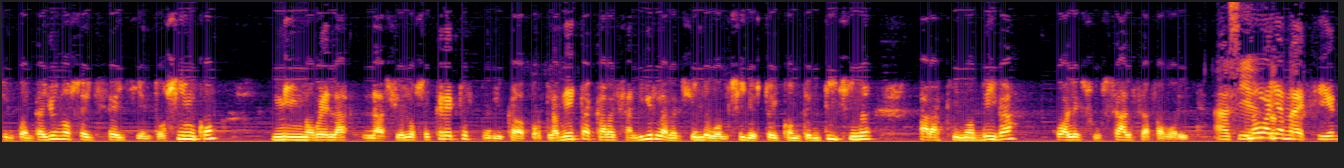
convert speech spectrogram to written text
5166105 mi novela La de los secretos publicada por Planeta acaba de salir la versión de bolsillo estoy contentísima para que nos diga cuál es su salsa favorita Así es. no vayan a decir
